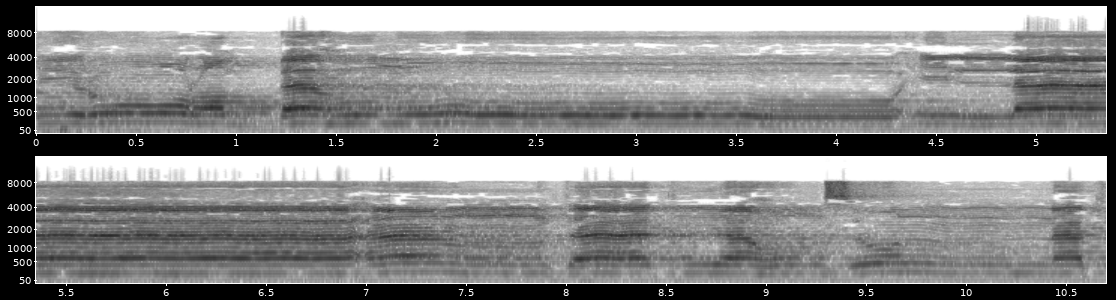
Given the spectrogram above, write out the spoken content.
ويستغفروا ربهم إلا أن تاتيهم سنة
